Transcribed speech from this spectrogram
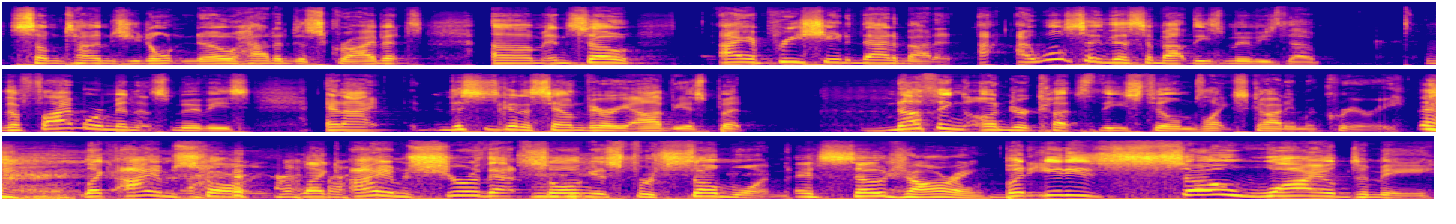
Sometimes you don't know how to describe it. Um, and so I appreciated that about it. I, I will say this about these movies though. The five more minutes movies, and I this is gonna sound very obvious, but nothing undercuts these films like Scotty McCreery. like I am sorry. Like I am sure that song is for someone. It's so jarring. But it is so wild to me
